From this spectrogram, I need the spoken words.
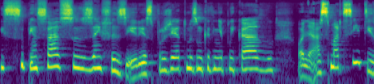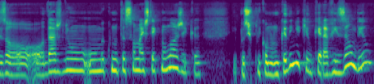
e se pensasses em fazer esse projeto, mas um bocadinho aplicado, olha, às smart cities, ou, ou dar-lhe um, uma conotação mais tecnológica. E depois explicou-me um bocadinho aquilo que era a visão dele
